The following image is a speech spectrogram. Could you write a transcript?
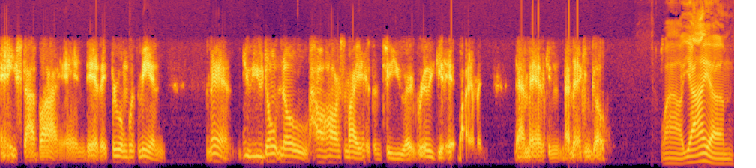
and he stopped by, and yeah, they threw him with me. And man, you you don't know how hard somebody hits until you really get hit by him, and that man can that man can go. Wow, yeah, I um,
